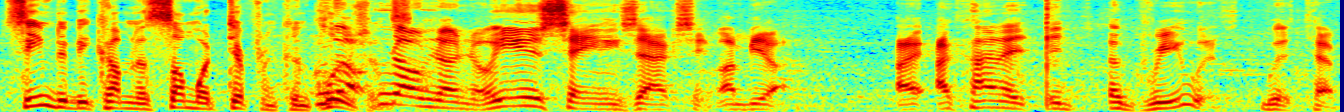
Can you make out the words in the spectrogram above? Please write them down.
seem to be coming to somewhat different conclusions. No, no, no, no. He is saying the exact same. I mean, I, I kind of agree with with Tepper.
